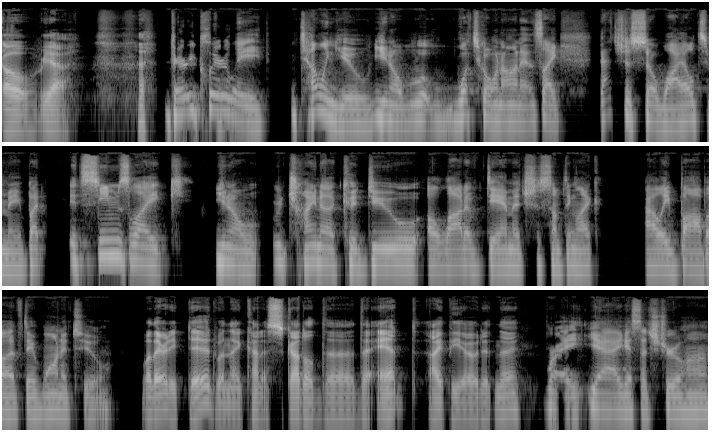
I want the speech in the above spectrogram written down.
oh yeah, very clearly telling you you know w- what's going on and it's like that's just so wild to me but it seems like you know china could do a lot of damage to something like alibaba if they wanted to Well, they already did when they kind of scuttled the the Ant IPO, didn't they? right yeah i guess that's true huh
